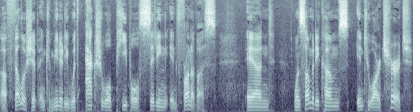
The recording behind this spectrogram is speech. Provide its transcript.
a fellowship and community with actual people sitting in front of us, and when somebody comes into our church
